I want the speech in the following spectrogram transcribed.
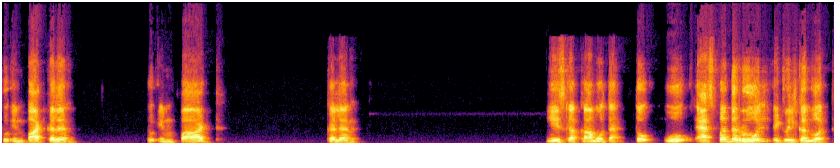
To impart colour to impart colour ये इसका काम होता है। तो वो as per the role it will convert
